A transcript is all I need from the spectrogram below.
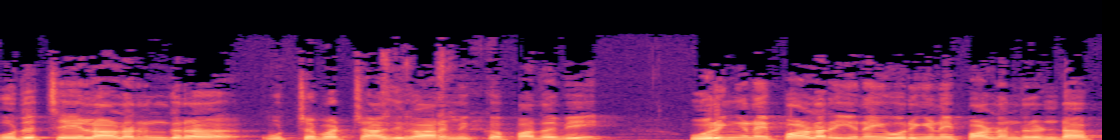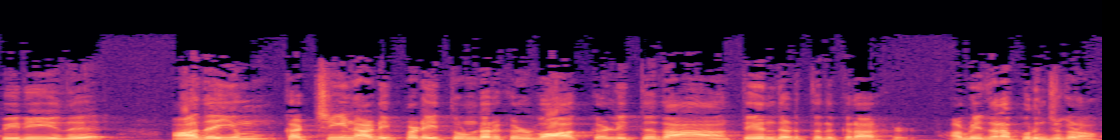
பொதுச் செயலாளருங்கிற உச்சபட்ச அதிகாரமிக்க பதவி ஒருங்கிணைப்பாளர் இணை ஒருங்கிணைப்பாளர் ரெண்டா பிரியுது. அதையும் கட்சியின் அடிப்படை தொண்டர்கள் வாக்களித்து தான் தேர்ந்தெடுத்திருக்கிறார்கள். அப்படிதானே புரிஞ்சுக்கணும்?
